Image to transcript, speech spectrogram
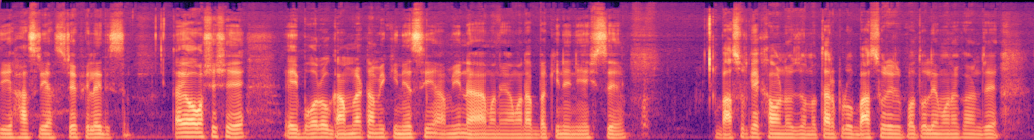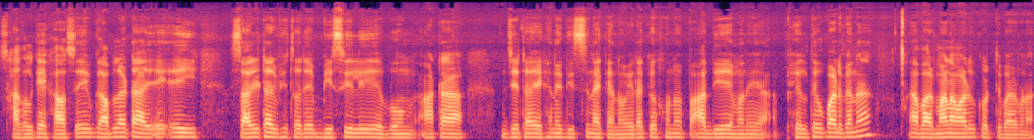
দিয়ে হাসড়ে হাসড়ে ফেলে দিচ্ছে। তাই অবশেষে এই বড় গামলাটা আমি কিনেছি। আমি না মানে আমার আব্বা কিনে নিয়ে এসছে বাছুরকে খাওয়ানোর জন্য। তারপর বাছুরের বদলে মনে করেন যে ছাগলকে খাওয়াচ্ছে। এই গাবলাটা এই চারিটার ভিতরে বিসিলি এবং আটা যেটা এখানে দিচ্ছে না কেন, এরা কখনো পা দিয়ে মানে ফেলতেও পারবে না, আবার মারামারিও করতে পারবে না।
